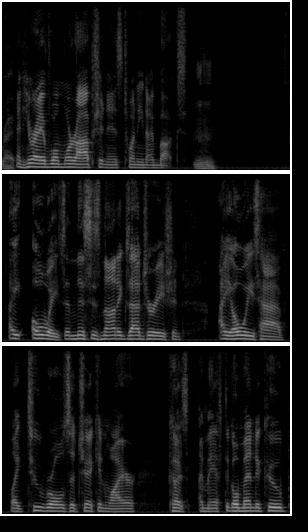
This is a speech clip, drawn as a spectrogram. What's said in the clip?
Right. And here I have one more option, and it's 29 bucks. Mhm. I always, and this is not exaggeration, I always have like two rolls of chicken wire because I may have to go mend a coop.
